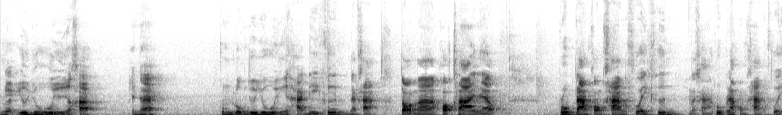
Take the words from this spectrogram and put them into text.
เนื้อยุยยุยอย่างเงี้ยค่ะ เห็นไหมกลุ่มหลุมยุ่ยๆอย่างนี้หาดีขึ้นนะคะ ต่อมาพอคลายแล้ว รูปร่างของคางสวยขึ้นนะคะ รูปร่างของคางสวย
